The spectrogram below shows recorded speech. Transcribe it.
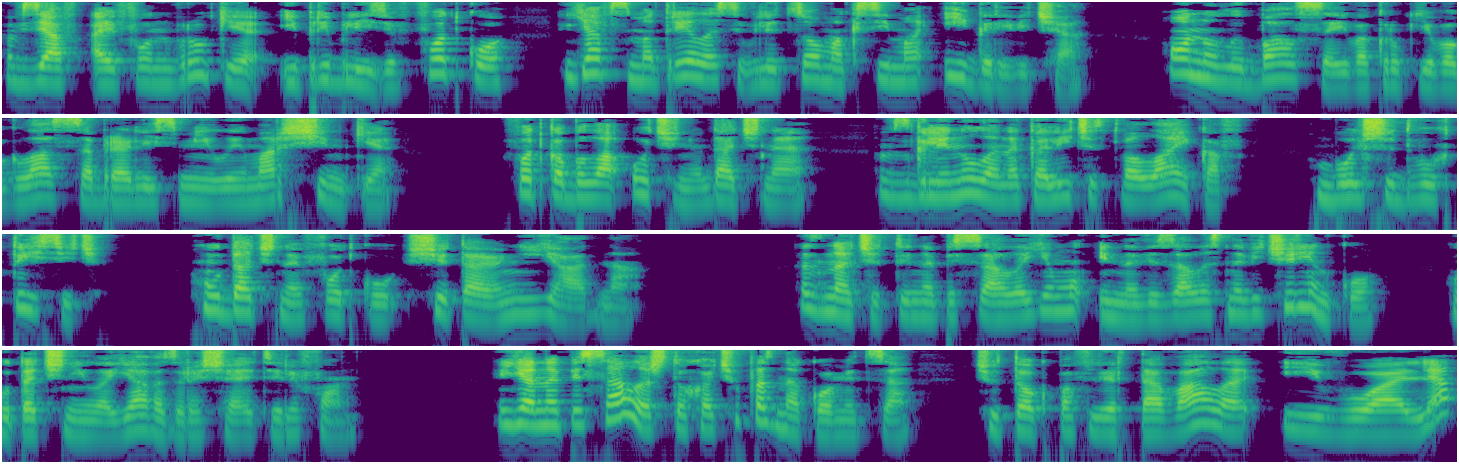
Взяв айфон в руки и приблизив фотку, я всмотрелась в лицо Максима Игоревича. Он улыбался, и вокруг его глаз собрались милые морщинки. Фотка была очень удачная. Взглянула на количество лайков. Больше двух тысяч. Удачную фотку считаю не я одна. «Значит, ты написала ему и навязалась на вечеринку», — уточнила я, возвращая телефон. «Я написала, что хочу познакомиться. Чуток пофлиртовала, и вуаля!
